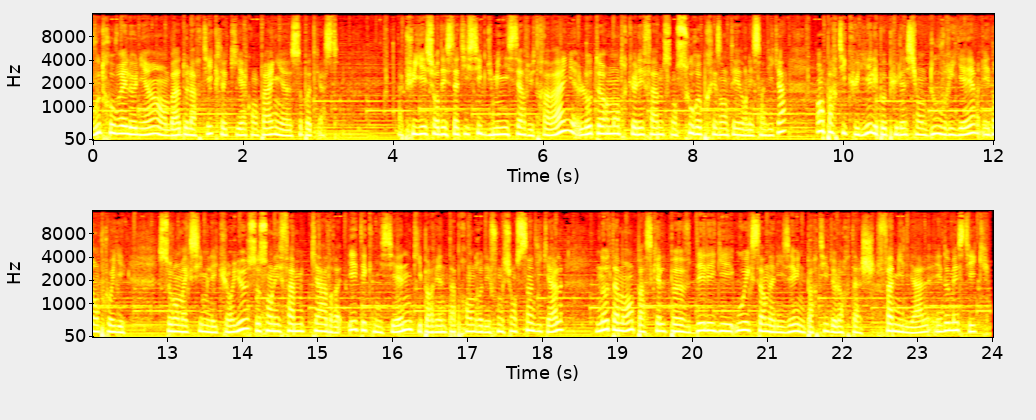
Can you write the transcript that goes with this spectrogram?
Vous trouverez le lien en bas de l'article qui accompagne ce podcast. Appuyé sur des statistiques du ministère du Travail, l'auteur montre que les femmes sont sous-représentées dans les syndicats, en particulier les populations d'ouvrières et d'employés. Selon Maxime Lécurieux, ce sont les femmes cadres et techniciennes qui parviennent à prendre des fonctions syndicales, notamment parce qu'elles peuvent déléguer ou externaliser une partie de leurs tâches familiales et domestiques.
